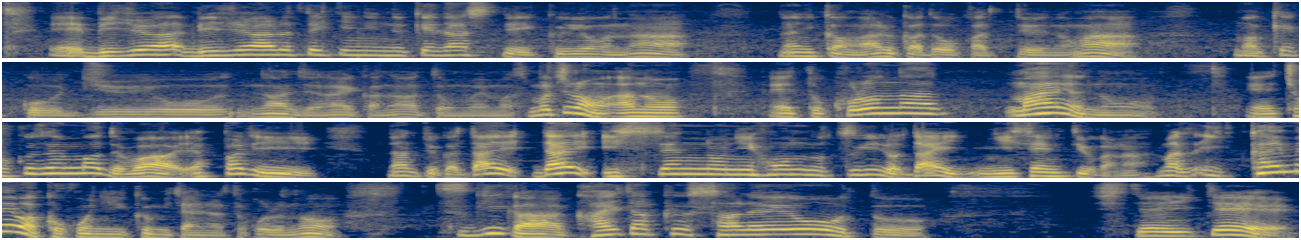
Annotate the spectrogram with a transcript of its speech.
えー、ビジュアビジュアル的に抜け出していくような何かがあるかどうかっていうのが、まあ結構重要なんじゃないかなと思います。もちろん、あの、えっ、ー、と、コロナ前の、えー、直前までは、やっぱり、なんていうか、第、第一戦の日本の次の第二戦っていうかな。まず1回目はここに行くみたいなところの、次が開拓されようとしていて、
